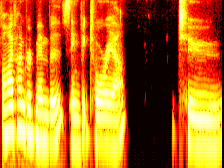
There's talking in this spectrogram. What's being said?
500 members in Victoria to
